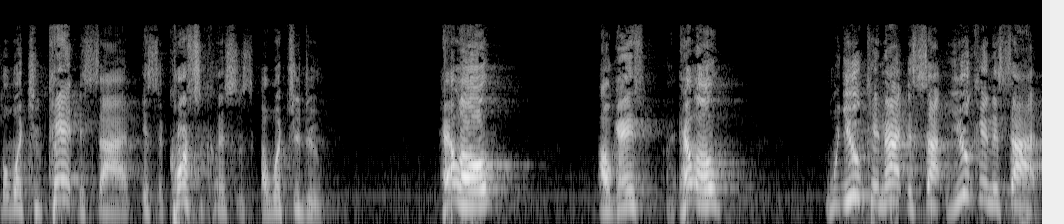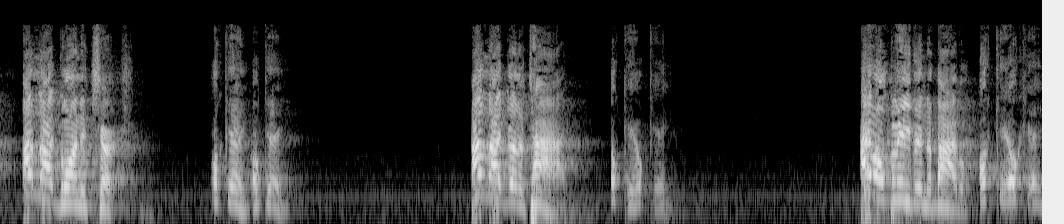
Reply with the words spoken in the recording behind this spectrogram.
But what you can't decide is the consequences of what you do. Hello. Okay. Hello. You cannot decide. You can decide, I'm not going to church. Okay, okay. I'm not going to tithe. Okay, okay. I don't believe in the Bible. Okay, okay.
